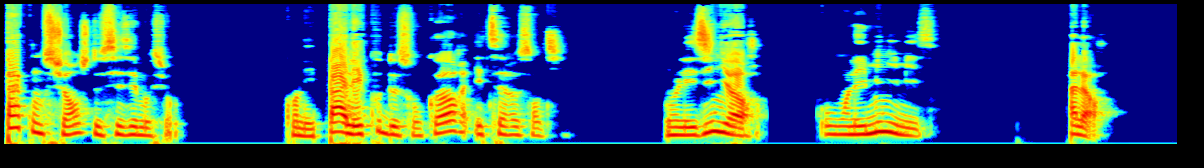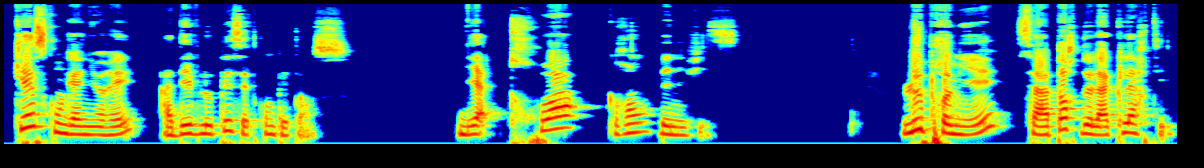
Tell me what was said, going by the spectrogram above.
pas conscience de ses émotions, qu'on n'est pas à l'écoute de son corps et de ses ressentis. On les ignore ou on les minimise. Alors, qu'est-ce qu'on gagnerait à développer cette compétence? Il y a trois grands bénéfices. Le premier, ça apporte de la clarté.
